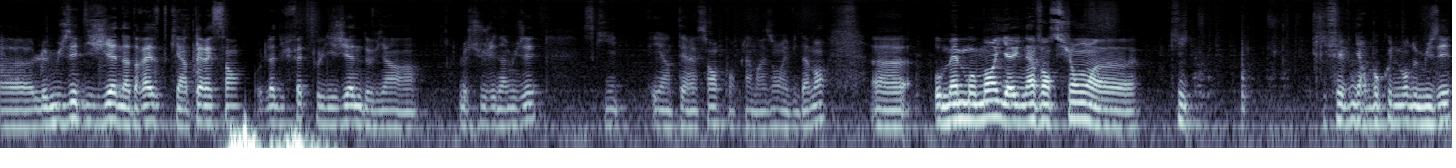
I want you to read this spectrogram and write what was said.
le musée d'hygiène à Dresde qui est intéressant, au-delà du fait que l'hygiène devient le sujet d'un musée, ce qui intéressant pour plein de raisons évidemment. Euh, au même moment, il y a une invention euh, qui, qui fait venir beaucoup de monde au musée.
